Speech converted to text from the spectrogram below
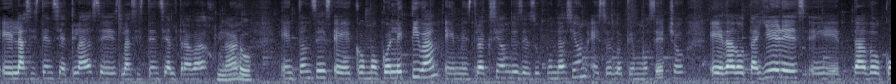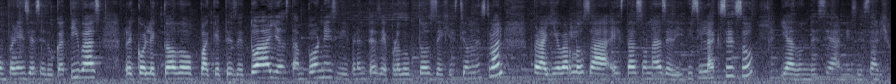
eh, la asistencia a clases, la asistencia al trabajo. ¿no? Entonces, eh, como colectiva, eh, Menstruación desde su fundación, eso es lo que hemos hecho. He dado talleres, he dado conferencias educativas, recolectado paquetes de toallas, tampones y diferentes de productos de gestión menstrual para llevarlos a estas zonas de difícil acceso y a donde sea necesario.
